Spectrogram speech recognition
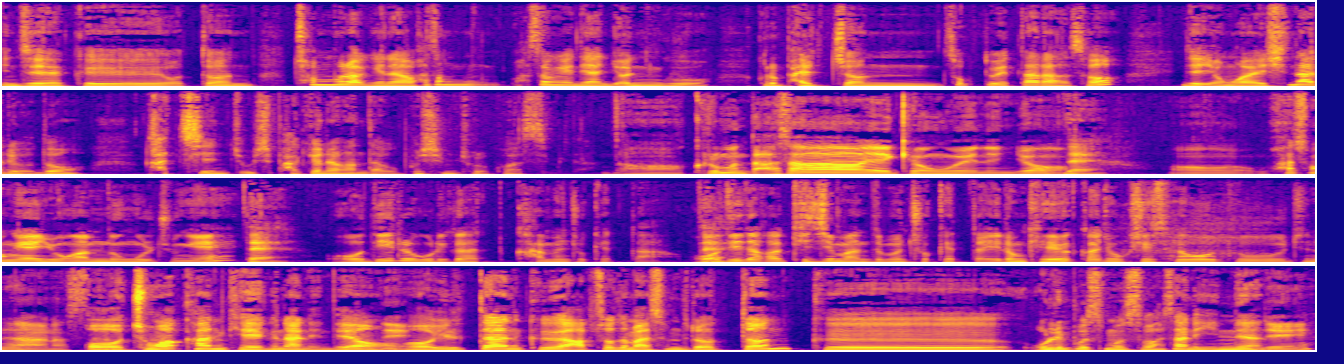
이제 그 어떤 천문학이나 화성 화성에 대한 연구 그런 발전 속도에 따라서 이제 영화의 시나리오도 같이 조금씩 바뀌어 나간다고 보시면 좋을 것 같습니다. 아, 그러면 나사의 경우에는요. 네. 어, 화성의 용암 동굴 중에 네. 어디를 우리가 가면 좋겠다. 네. 어디다가 기지 만들면 좋겠다. 이런 계획까지 혹시 세워두지는 않았어요? 어, 정확한 계획은 아닌데요. 네. 어, 일단 그 앞서도 말씀드렸던 그 올림포스 모스 화산이 있는 네.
